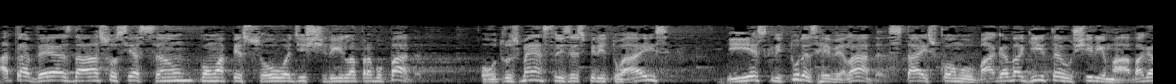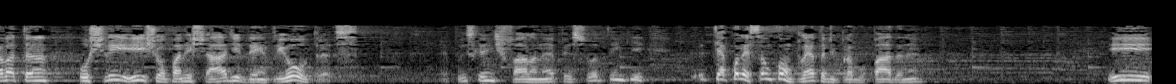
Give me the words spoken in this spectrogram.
através da associação com a pessoa de Srila Prabhupada. Outros mestres espirituais e escrituras reveladas, tais como o Bhagavad Gita, o Shirimá Bhagavatam, o Sri Ishopanishad, dentre outras. É por isso que a gente fala, né? A pessoa tem que ter a coleção completa de Prabhupada, né? E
